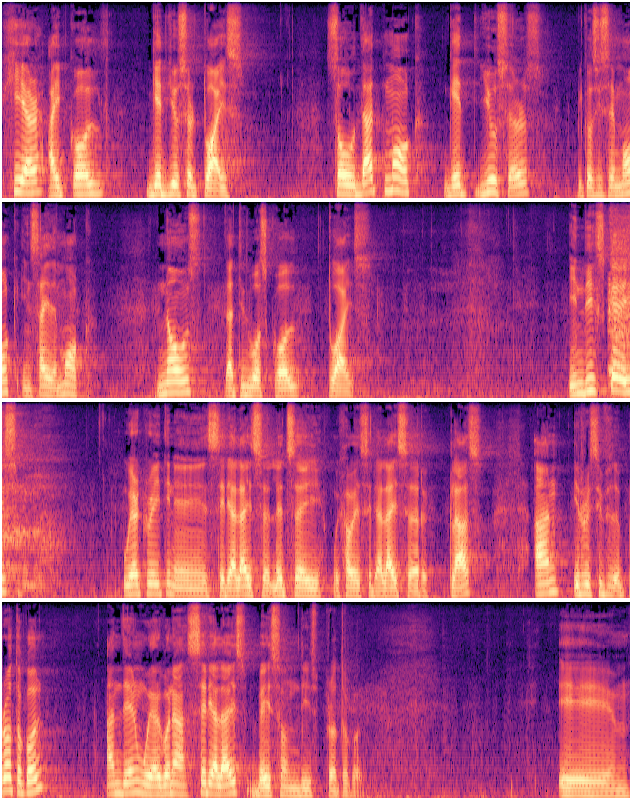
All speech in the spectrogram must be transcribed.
here I called get user twice. So that mock get users, because it's a mock inside a mock, knows that it was called twice. In this case, we are creating a serializer. Let's say we have a serializer class, and it receives a protocol, and then we are going to serialize based on this protocol. Um,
